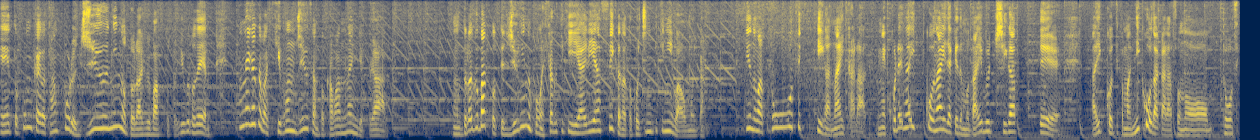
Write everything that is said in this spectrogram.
えっ、ー、と、今回はタンホール12のドラグバットということで、考え方は基本13と変わんないんですが、ドラグバットって12の方が比較的やりやすいかなと個人的には思います。っていうのは、透析がないからですね。これが1個ないだけでもだいぶ違って、あ1個っていうか、まあ、2個だからその透析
